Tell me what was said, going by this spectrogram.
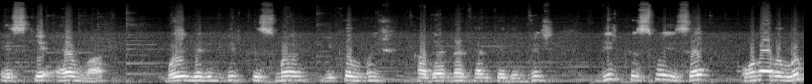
eski ev var. Bu evlerin bir kısmı yıkılmış, kaderine terk edilmiş. Bir kısmı ise onarılıp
